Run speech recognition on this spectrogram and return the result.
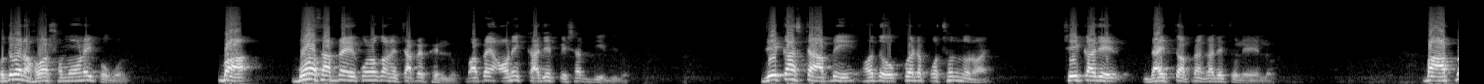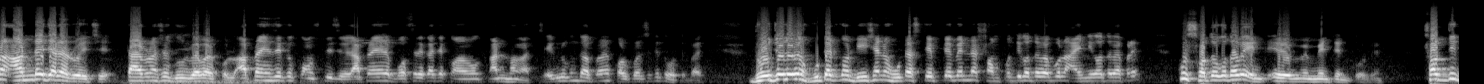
হতে পারে না, হওয়ার সম্ভাবনাই প্রবল। বা বস আপনাকে কোনো কারণে চাপে ফেলল বা আপনাকে অনেক কাজের প্রেশার দিয়ে দিল। যে কাজটা আপনি হয়তো খুব একটা পছন্দ নয়, সেই কাজের দায়িত্ব আপনার কাছে চলে এলো। বা আপনার আন্ডারে যারা রয়েছে, তার আপনার সাথে দুর্ব্যবহার করল। আপনার এসে কেউ কনস্পিরেসি আপনার বসের কাছে কান ভাঙাচ্ছে। এগুলো কিন্তু আপনার কর্পোরেশন ক্ষেত্রে হতে পারে। ধৈর্য দেবেন হুটার কোনো ডিসিশনে হুটার স্টেপ নেবেন না, সম্পত্তিগত ব্যাপার আইনিগত ব্যাপারে খুব সতর্কতাভাবে মেনটেন করবেন। সব দিক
